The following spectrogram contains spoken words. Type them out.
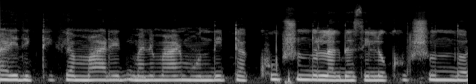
আর এদিক থেকে মার মানে মার মন্দিরটা খুব সুন্দর লাগতেছিল, খুব সুন্দর।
